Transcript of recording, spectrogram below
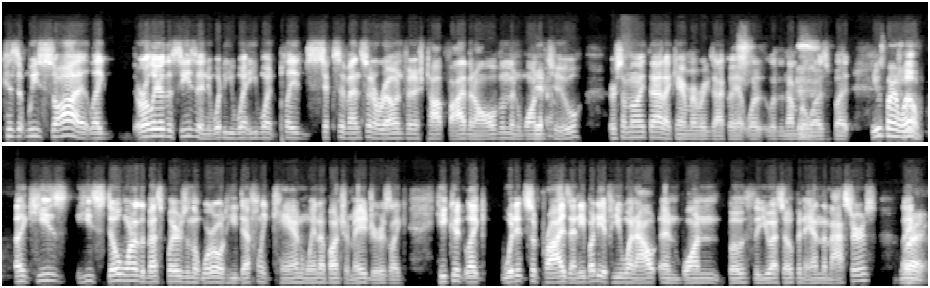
because we saw it like earlier the season. What he went he went played six events in a row and finished top five in all of them and won Yeah. two or something like that. I can't remember exactly what what the number was, but he was playing He- well. like he's he's still one of the best players in the world. He definitely can win a bunch of majors. Like he could like would it surprise anybody if he went out and won both the US Open and the Masters? Like right.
